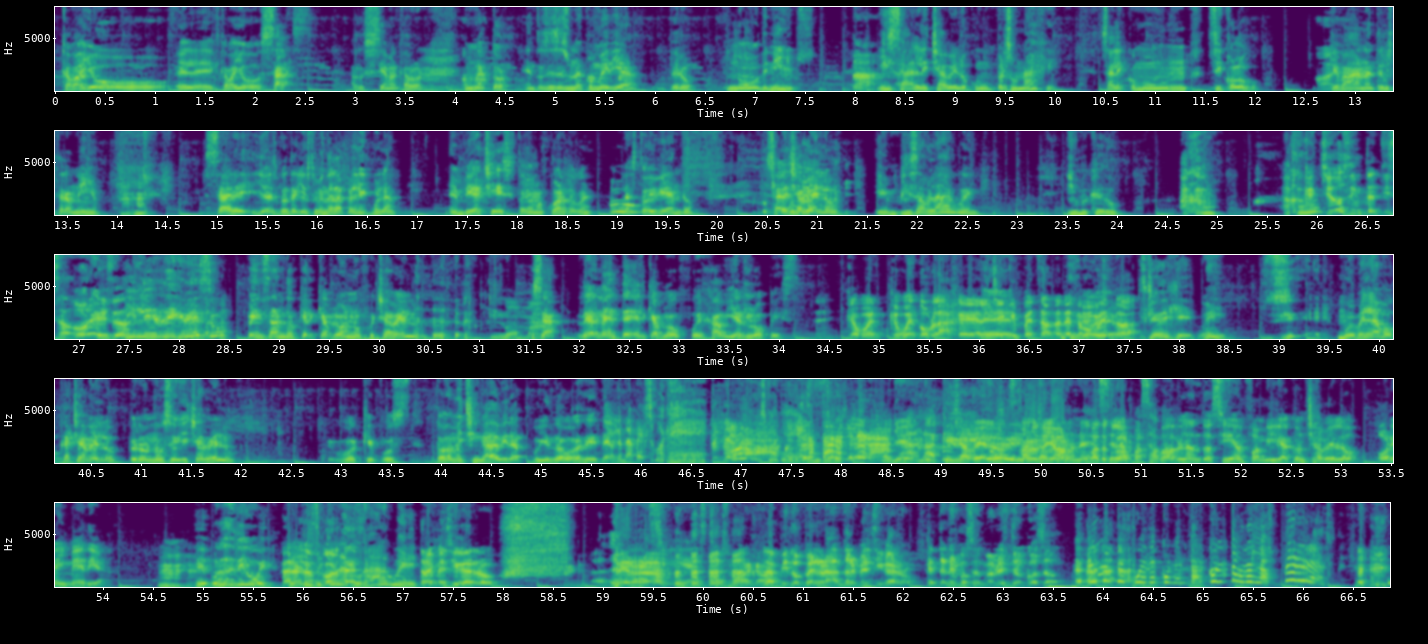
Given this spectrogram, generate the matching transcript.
caballo. El, el caballo Salas. Algo se llama el cabrón. Un actor. Entonces es una comedia, pero no de niños. Ah, Y sale Chabelo como un personaje. Sale como un psicólogo. que van a entrevistar a un niño. Sale y yo les cuenta que yo estoy viendo la película en VHS, todavía me acuerdo, güey. La estoy viendo. Sale Chabelo y empieza a hablar, güey. Y yo me quedo, ah, cabrón. Qué chidos sintetizadores, ¿eh? Y le regreso pensando que el que habló no fue Chabelo. no mames. O sea, realmente el que habló fue Javier López. Qué buen, qué buen doblaje el Eh, chiqui pensando en ese momento. ¿eh? Es que yo dije, güey, si- eh, mueve la boca Chabelo, pero no se oye Chabelo. Porque pues toda mi chingada vida oyendo voz de... Oye, Chabelo güey. está Bueno, señor, cabrón, ¿eh? ¿cuánto Se la pasaba hablando así en familia con Chabelo hora y media. Eh, por eso te digo, güey. Pero Yo en los cortes- natural, güey. Tráeme el cigarro. Perra. Sí, esto es bueno. Rápido, perra, tráeme el cigarro. Que tenemos el mueble troncoso.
